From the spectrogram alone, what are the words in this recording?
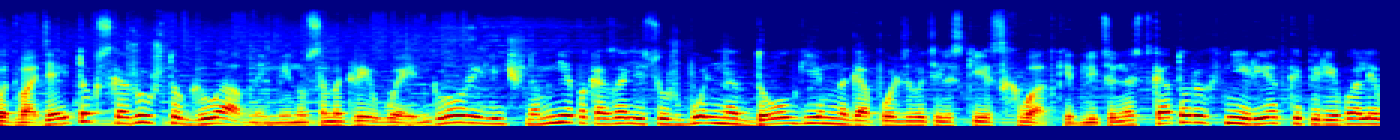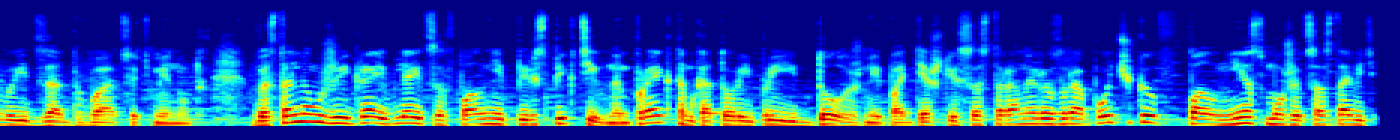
Подводя итог, скажу, что главным минусом игры Wayne Glory лично мне показались уж больно долгие многопользовательские схватки, длительность которых нередко переваливает за 20 минут. В остальном же игра является вполне перспективным проектом, который при должной поддержки со стороны разработчиков вполне сможет составить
